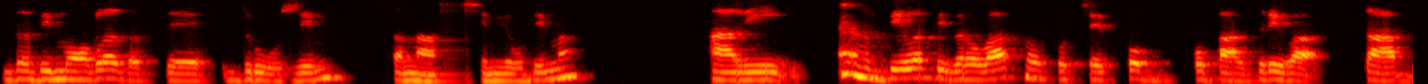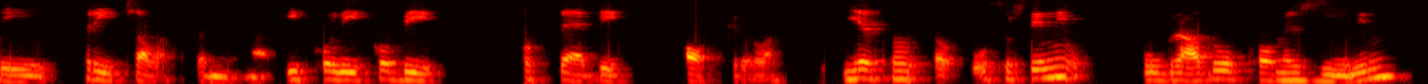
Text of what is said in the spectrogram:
da bi mogla da se družim sa našim ljudima, ali bila bi verovatno u početku obazriva da bi pričala sa njima i koliko bi o sebi otkrila. Jer sam u suštini u gradu u kome živim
